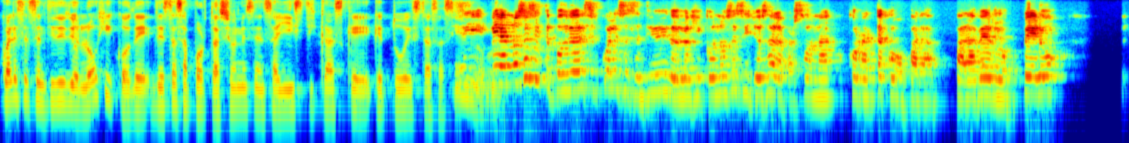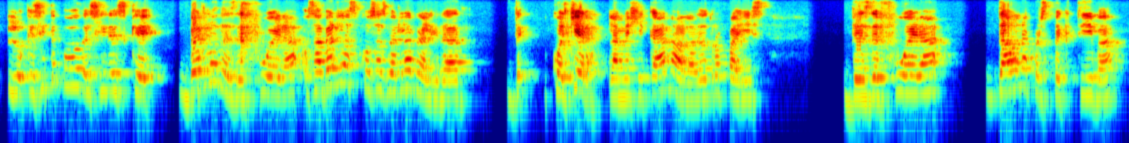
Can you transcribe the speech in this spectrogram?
¿cuál es el sentido ideológico de, estas aportaciones ensayísticas que, tú estás haciendo? Sí, mira, no sé si te podría decir cuál es el sentido ideológico, no sé si yo sea la persona correcta como para, para verlo, pero lo que sí te puedo decir es que verlo desde fuera, o sea, ver las cosas, ver la realidad de cualquiera, la mexicana o la de otro país, desde fuera, da una perspectiva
